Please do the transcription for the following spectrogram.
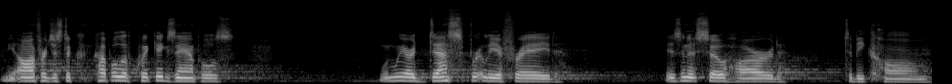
Let me offer just a couple of quick examples. When we are desperately afraid, isn't it so hard to be calm?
